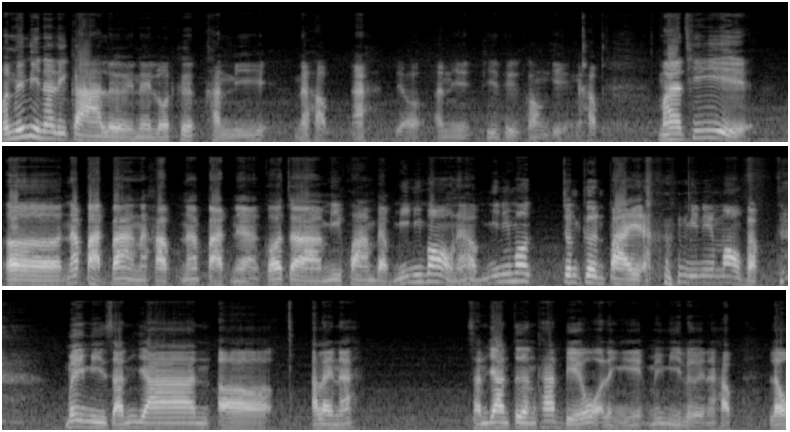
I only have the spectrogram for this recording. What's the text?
มันไม่มีนาฬิกาเลยในรถคันนี้นะครับอะเดี๋ยวอันนี้พี่ถือกล้องเองนะครับ มาที่หน้าปัดบ้างนะครับ หน้าปัดเนี่ยก็จะมีความแบบมินิมอลนะครับมินิมอลจนเกินไปมินิมอลแบบไม่มีสัญญาณเอ่ออะไรนะ สัญญาณเตือนคาดเบลอะไรอย่างนี้ไม่มีเลยนะครับ แล้ว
